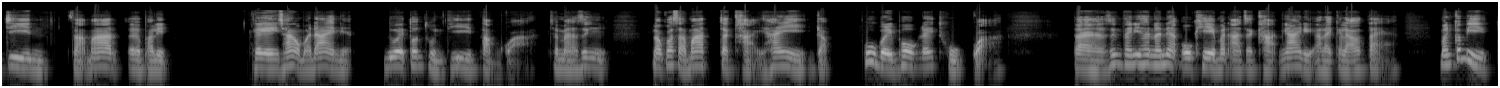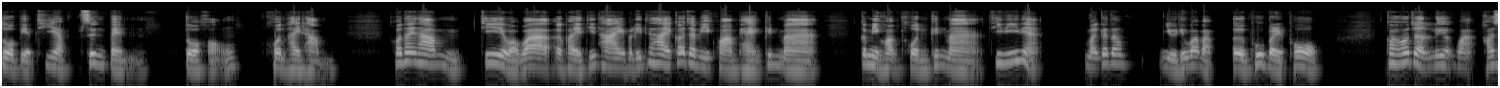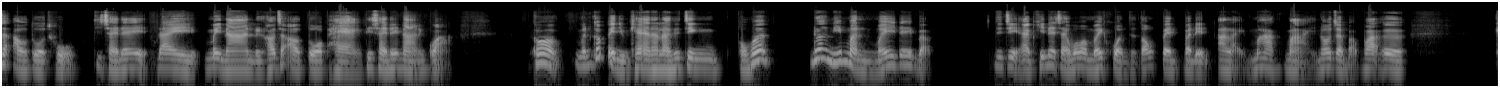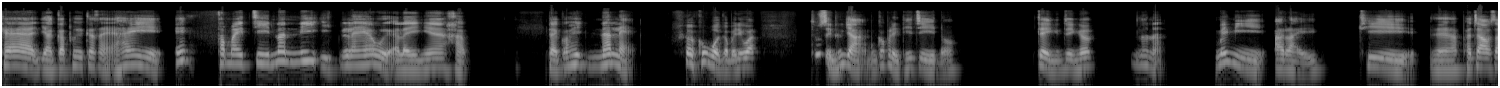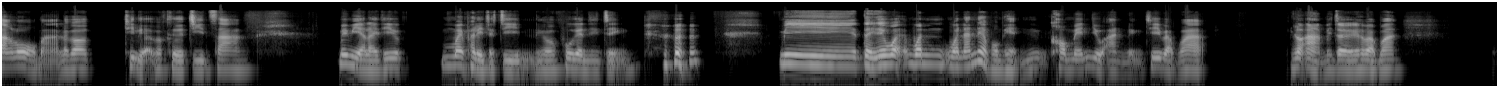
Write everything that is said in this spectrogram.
จีนสามารถเอ่อผลิตกางเกงช้างออกมาได้เนี่ย ด้วยต้นทุนที่ต่ำกว่าใช่ไหมซึ่งเราก็สามารถจะขายให้กับผู้บริโภคได้ถูกกว่า แต่ซึ่งทั้งนี้ทั้งนั้นเนี่ยโอเค มันอาจจะขาดง่ายหรืออะไรก็แล้ว แต่มันก็มีตัวเปรียบเทียบซึ่งเป็นตัวของ คนไทยทำคนไทยทำที่แบบว่าเออผลิตที่ไทย ผลิตที่ไทยก็จะมีความแพงขึ้นมา ก็มีความทนขึ้นมา ทีนี้เนี่ยมันก็ต้องอยู่ที่ว่าแบบเออผู้บริโภค ก็เขาจะเลือกว่าเขาจะเอาตัวถูกที่ใช้ได้ได้ไม่นานหรือเขาจะเอาตัวแพงที่ใช้ได้นานกว่า ก็มันก็เป็นอยู่แค่นั้นแหละที่จริง ผมว่าเรื่องนี้มันไม่ได้แบบจริงๆแอบคิดในใจว่ามันไม่ควรจะต้องเป็นประเด็นอะไรมากมาย นอกจากแบบว่า เออ แค่อยากกระพือกระแสให้ เอ๊ะ ทำไมจีนนั่นนี่อีกแล้วหรืออะไรเงี้ยครับ แต่ก็ให้นั่นแหละก็คู่ควรกลับไปที่ว่า ทุกสิ่งทุกอย่างมันก็ผลิตที่จีนเนาะแต่จริงๆก็นั่นน่ะไม่มีอะไรที่นะพระเจ้าสร้างโลกมา แล้วก็ที่เหลือก็คือจีนสร้าง ไม่มีอะไรที่ไม่ผลิตจากจีนเขาพูดกันจริง ๆ มีแต่วันวันวันนั้นเนี่ยผมเห็นคอมเมนต์อยู่อันหนึ่งที่แบบว่า เราอ่านไปเจอแบบว่า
